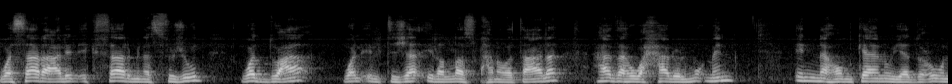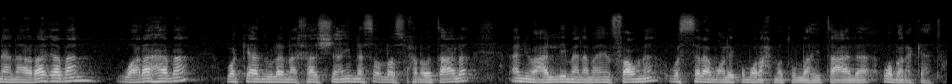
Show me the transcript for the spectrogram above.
وسارع للإكثار من السجود والدعاء والالتجاء إلى الله سبحانه وتعالى. هذا هو حال المؤمن. إنهم كانوا يدعوننا رغبا ورهبا. وكانوا لنا خاشعين. نسأل الله سبحانه وتعالى أن يعلمنا ما ينفعنا. والسلام عليكم ورحمة الله تعالى وبركاته.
